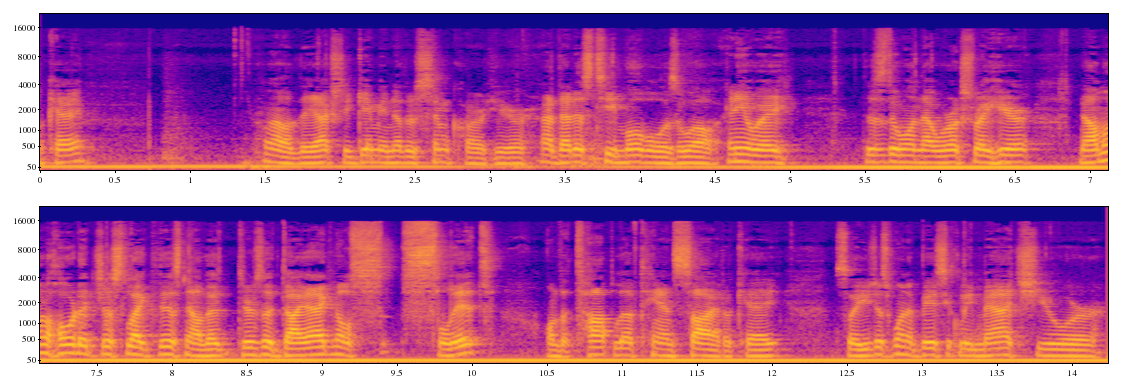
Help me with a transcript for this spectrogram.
okay? Well, they actually gave me another SIM card here. Ah, that is T-Mobile as well. Anyway, this is the one that works right here. Now I'm going to hold it just like this. Now there's a diagonal slit on the top left-hand side, okay? So you just want to basically match your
